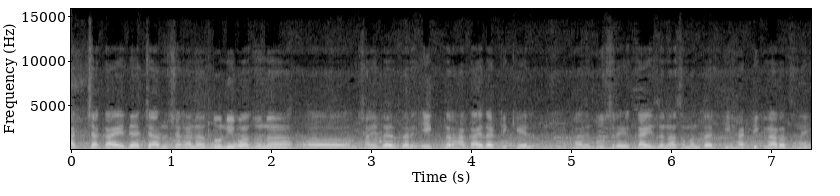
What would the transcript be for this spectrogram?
आजच्या कायद्याच्या अनुषंगानं दोन्ही बाजूनं अ, सांगितलं तर एक तर हा कायदा टिकेल आणि दुसरे काही जण असं म्हणतात की हा टिकणारच नाही.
